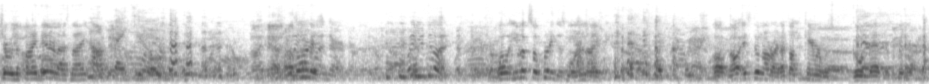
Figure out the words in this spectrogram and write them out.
Sure was a fine dinner last night. Oh, thank you. Good morning. What are you doing? Well, you look so pretty this morning. I... Oh, no, it's doing all right. I thought the camera was going bad there for a minute.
